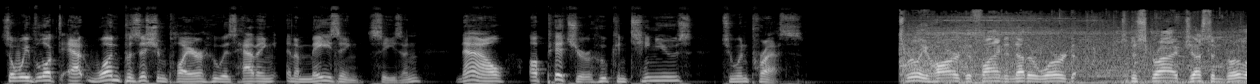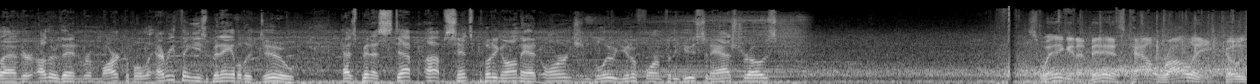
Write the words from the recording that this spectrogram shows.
So we've looked at one position player who is having an amazing season. Now, a pitcher who continues to impress. It's really hard to find another word to describe Justin Verlander other than remarkable. Everything he's been able to do has been a step up since putting on that orange and blue uniform for the Houston Astros. Swing and a miss. Cal Raleigh goes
